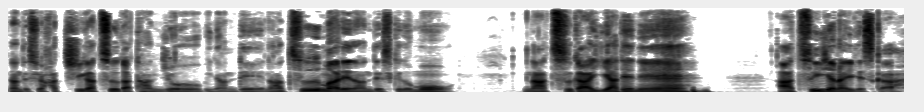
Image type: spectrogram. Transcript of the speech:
なんですよ。8月が誕生日なんで、夏生まれなんですけども、夏が嫌でね、暑いじゃないですか。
